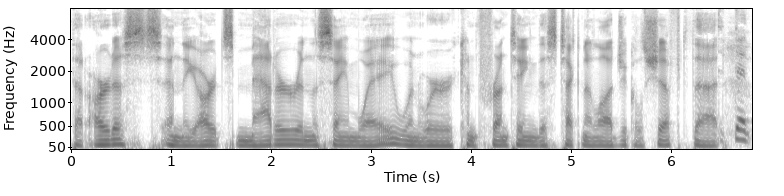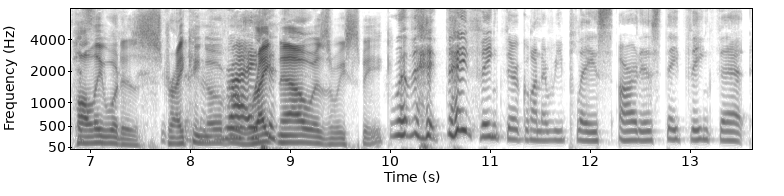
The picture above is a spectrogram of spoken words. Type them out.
that artists and the arts matter in the same way when we're confronting this technological shift that, that Hollywood is striking over right. right. now as we speak? Well, they, they think they're going to replace artists. They think that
